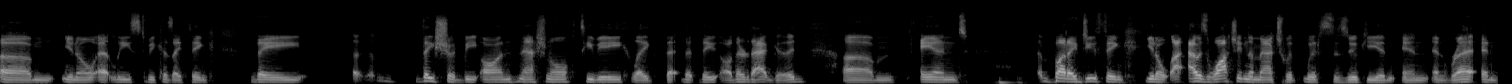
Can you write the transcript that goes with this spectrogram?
um, you know, at least because I think they they should be on national TV, like that that they are they're that good. Um, and but I do think, you know, I, I was watching the match with with Suzuki and and and Rhett and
